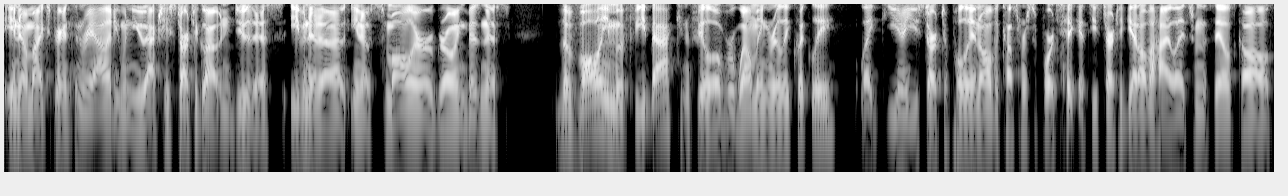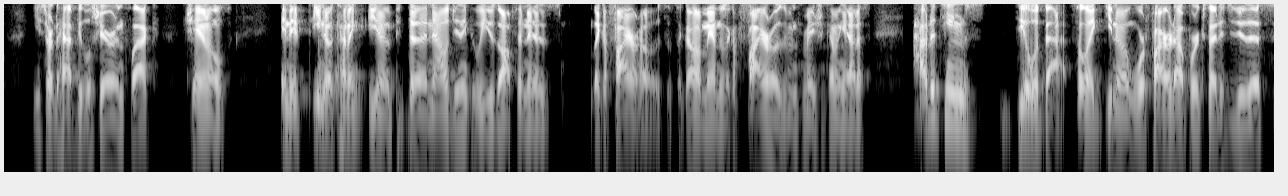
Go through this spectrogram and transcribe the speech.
you know my experience in reality when you actually start to go out and do this even at a you know smaller growing business the volume of feedback can feel overwhelming really quickly. Like you know you start to pull in all the customer support tickets you start to get all the highlights from the sales calls you start to have people share in slack channels. And if you know kind of you know the analogy think people use often is like a fire hose. It's like oh man there's like a fire hose of information coming at us how do teams deal with that? So like you know we're fired up we're excited to do this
